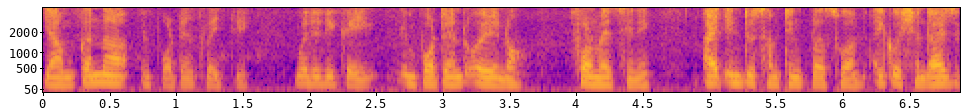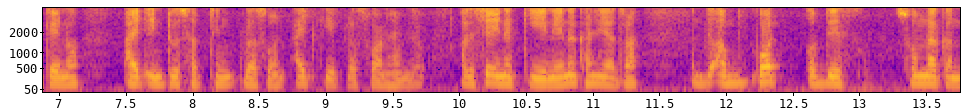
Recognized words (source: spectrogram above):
yam kana importance laiti whether kai important or you know format sini 8 into something plus 1 ai question da hai no 8 into something plus 1 8k plus 1 ham ad se ina ki ne na khan yadra what of this somna kan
